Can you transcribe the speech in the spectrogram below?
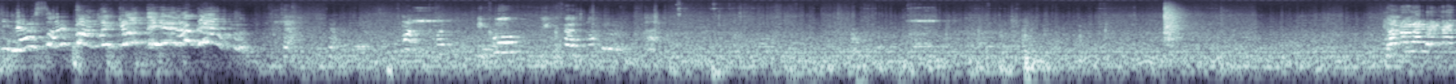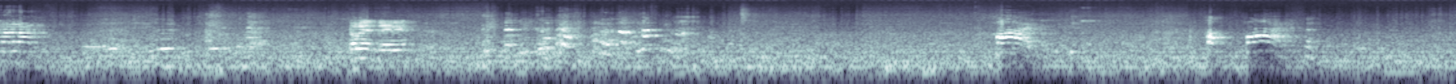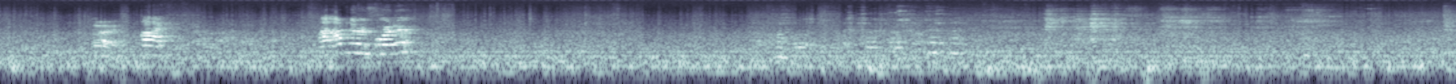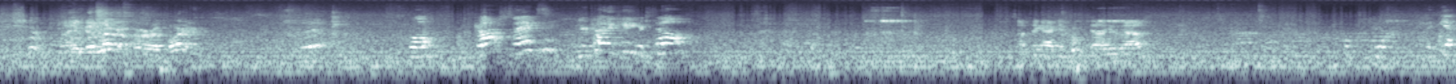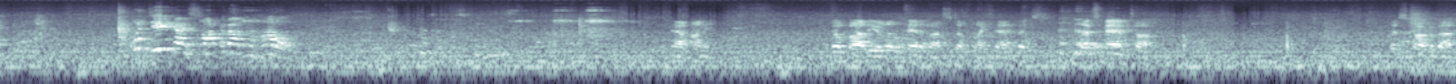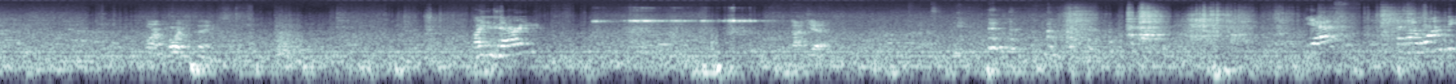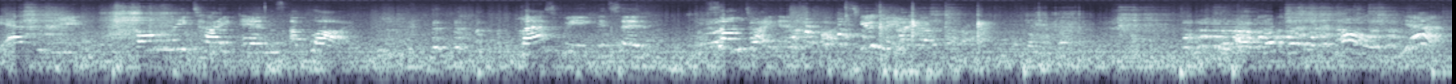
Yes, I finally got the interview! Come on, come on. Be cool, be professional. No, no, no, no, no, no, no. Come in, baby. Hi. Hi. Hi. Hi. I'm the reporter. Mighty good looking for a reporter. Well, gosh, thanks. You're kind of cute yourself. Something I can tell you about? Yeah. What do you guys talk about in the huddle? Yeah, honey. Don't bother your little head about stuff like that. That's that's man talk. Let's talk about more important things. Are you married? Not yet. Yes, and I want the ad to read, only tight ends apply. Last week it said, some tight ends apply. Excuse me, I Oh, yes.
